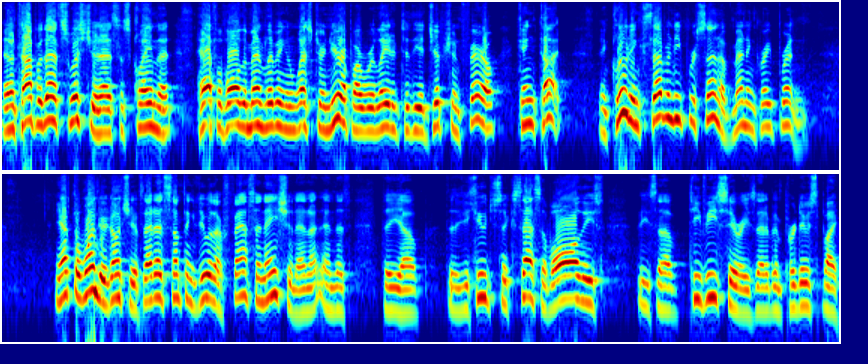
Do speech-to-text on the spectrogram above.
And on top of that, Swiss geneticists claim that half of all the men living in Western Europe are related to the Egyptian pharaoh King Tut, including 70% of men in Great Britain. You have to wonder, don't you, if that has something to do with our fascination and, and this, the, uh, the huge success of all these, these uh, TV series that have been produced by,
